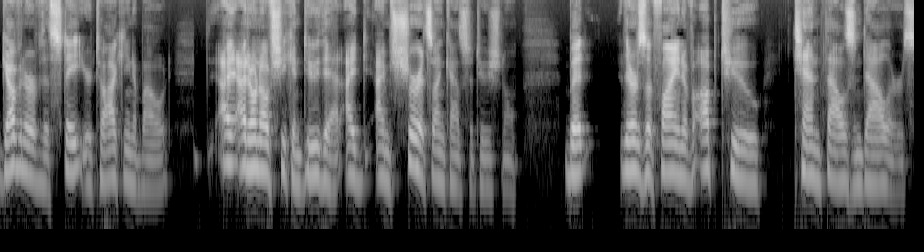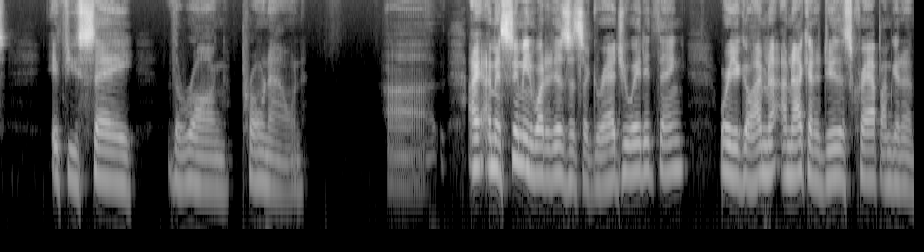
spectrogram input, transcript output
governor of the state you're talking about. I, I don't know if she can do that. I, I'm sure it's unconstitutional, but there's a fine of up to $10,000 if you say the wrong pronoun. Uh, I, I'm assuming what it is, it's a graduated thing where you go, I'm not, I'm not going to do this crap. I'm going to,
